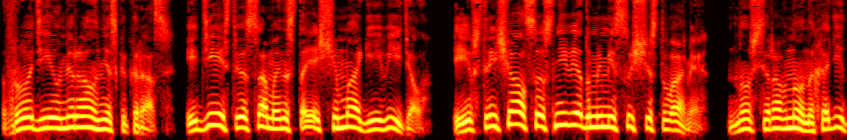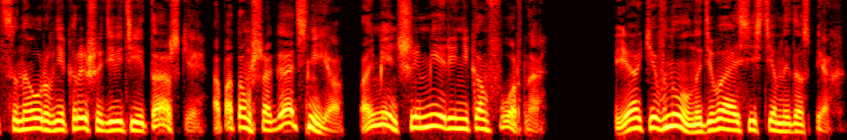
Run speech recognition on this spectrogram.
Вроде и умирал несколько раз, и действия самой настоящей магии видел, и встречался с неведомыми существами, но все равно находиться на уровне крыши девятиэтажки, а потом шагать с нее, по меньшей мере, некомфортно. Я кивнул, надевая системный доспех.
